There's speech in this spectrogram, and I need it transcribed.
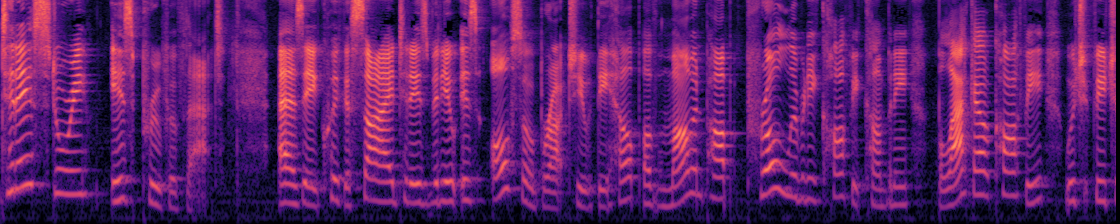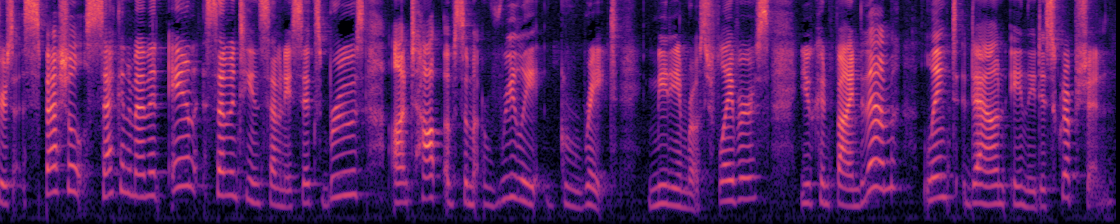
Today's story is proof of that. As a quick aside, today's video is also brought to you with the help of mom and pop pro liberty coffee company Blackout Coffee, which features special Second Amendment and 1776 brews on top of some really great medium roast flavors. You can find them linked down in the description.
